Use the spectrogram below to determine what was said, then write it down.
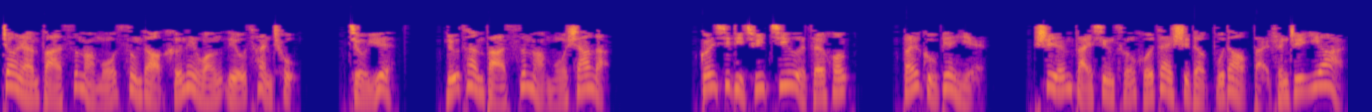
赵冉把司马模送到河内王刘粲处。九月，刘粲把司马模杀了。关西地区饥饿灾荒，白骨遍野，世人百姓存活在世的不到百分之一二。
